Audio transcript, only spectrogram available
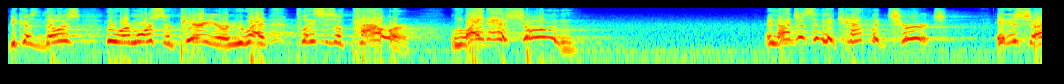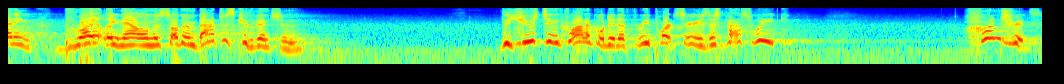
because those who were more superior, who had places of power, light has shone. And not just in the Catholic Church, it is shining brightly now in the Southern Baptist Convention. The Houston Chronicle did a three part series this past week. Hundreds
